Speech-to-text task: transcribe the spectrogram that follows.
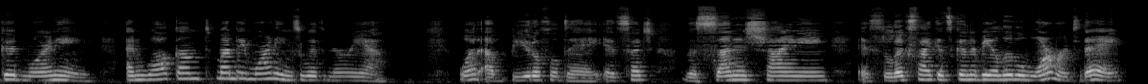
Good morning and welcome to Monday Mornings with Maria. What a beautiful day. It's such, the sun is shining. It looks like it's going to be a little warmer today.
